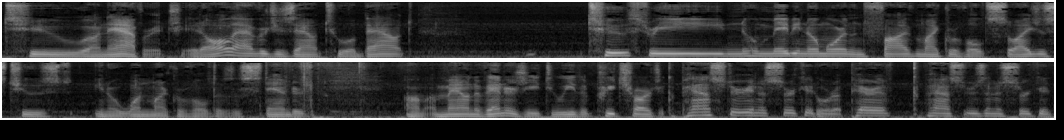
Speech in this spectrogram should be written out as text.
to an average. It all averages out to about two, three, no, maybe no more than five microvolts. So I just choose, you know, one microvolt as a standard um, amount of energy to either precharge a capacitor in a circuit or a pair of capacitors in a circuit,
